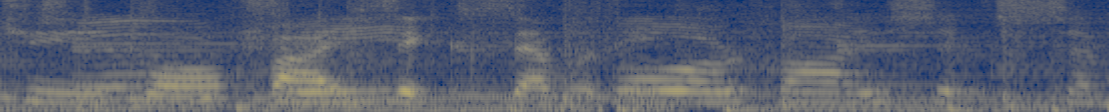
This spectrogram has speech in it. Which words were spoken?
three, two, four, five, three, six, seven, eight. Four, five, six, seven.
